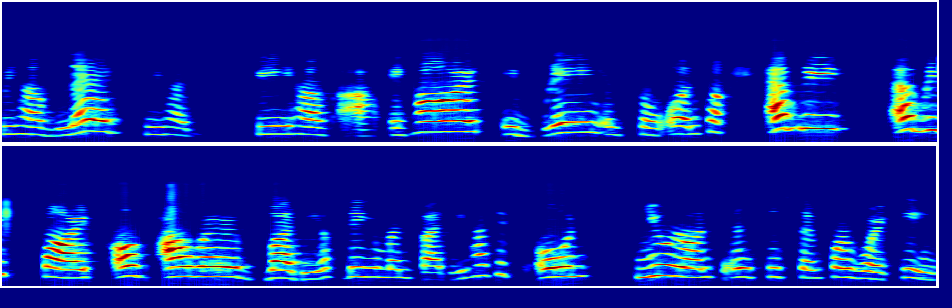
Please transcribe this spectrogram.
we have legs, we have we have uh, a heart, a brain, and so on. So every every part of our body, of the human body, has its own neurons and system for working.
